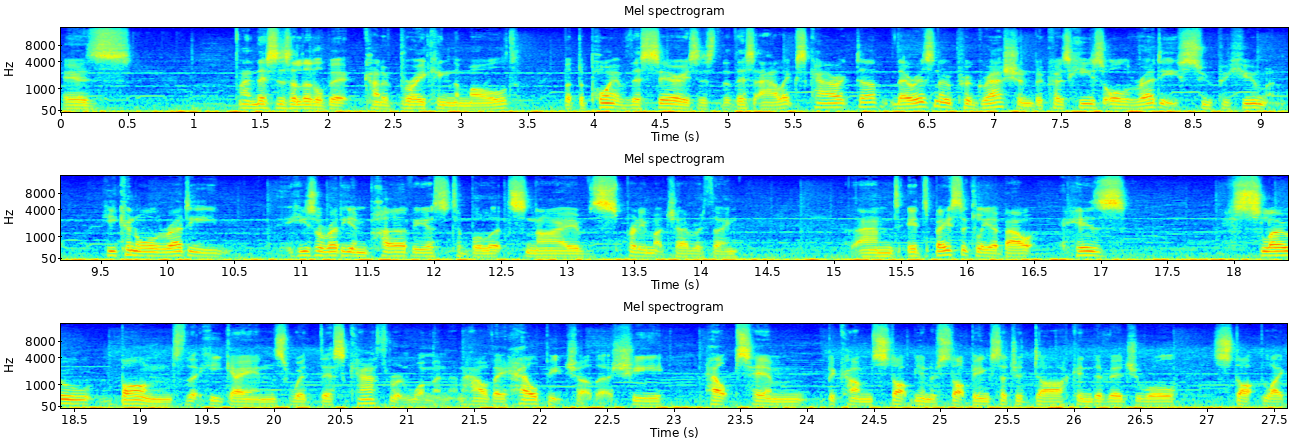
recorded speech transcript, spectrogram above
is, and this is a little bit kind of breaking the mold, but the point of this series is that this Alex character, there is no progression because he's already superhuman. He can already... He's already impervious to bullets, knives, pretty much everything. And it's basically about his slow bond that he gains with this Katherine woman and how they help each other. She helps him become stop you know stop being such a dark individual stop like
